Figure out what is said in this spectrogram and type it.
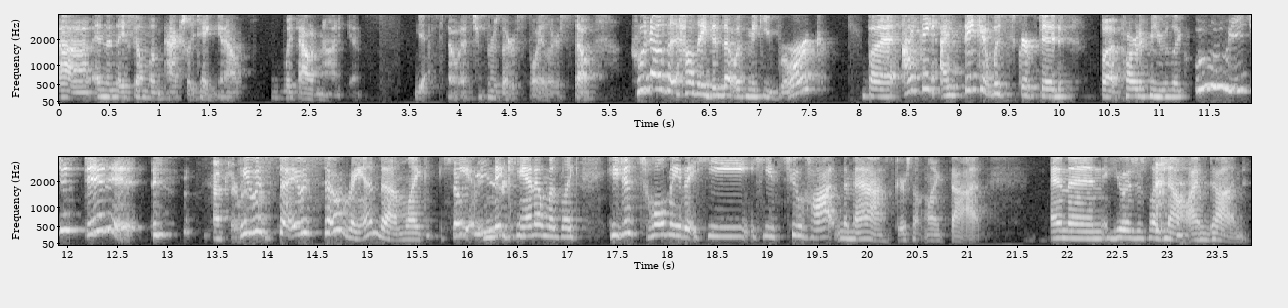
uh, and then they film them actually taking it out without an audience, yes. so as to preserve spoilers. So who knows that how they did that with Mickey Rourke? But I think I think it was scripted. But part of me was like, "Ooh, he just did it." After He was so it was so random. Like he So weird. Nick Cannon was like he just told me that he he's too hot in the mask or something like that. And then he was just like, "No, I'm done."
